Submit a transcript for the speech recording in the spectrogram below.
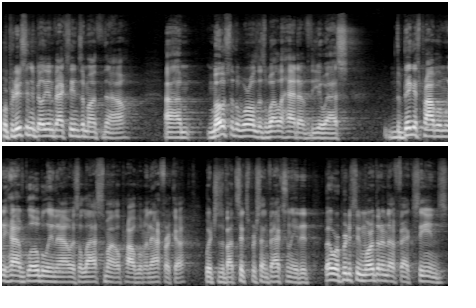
we're producing a billion vaccines a month now. Um, most of the world is well ahead of the US. The biggest problem we have globally now is a last mile problem in Africa, which is about 6% vaccinated. But we're producing more than enough vaccines.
